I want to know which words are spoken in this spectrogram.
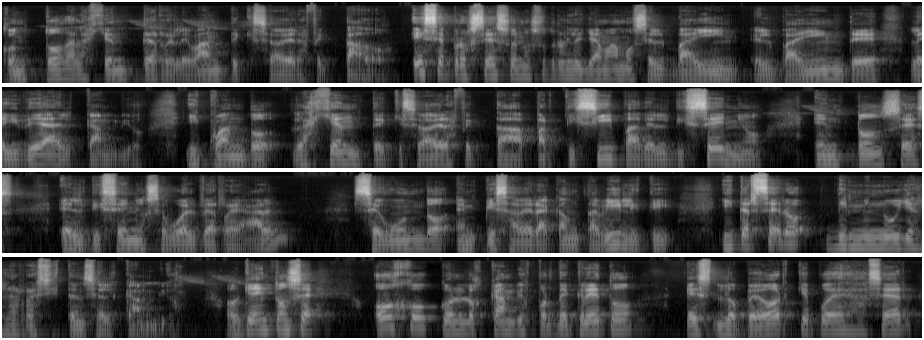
con toda la gente relevante que se va a ver afectado. Ese proceso nosotros le llamamos el buy-in, el buy-in de la idea del cambio. Y cuando la gente que se va a ver afectada participa del diseño, entonces el diseño se vuelve real. Segundo, empieza a haber accountability. Y tercero, disminuyes la resistencia al cambio. ¿Ok? Entonces, ojo con los cambios por decreto, es lo peor que puedes hacer.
